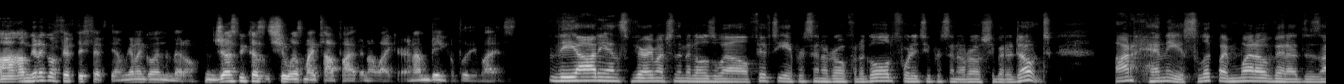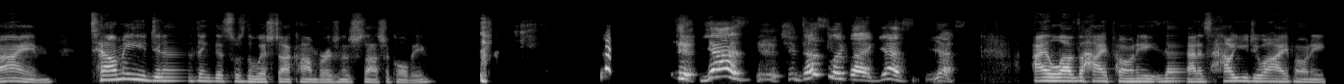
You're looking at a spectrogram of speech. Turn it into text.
Uh, I'm gonna go 50-50. I'm gonna go in the middle. Just because she was my top five and I like her, and I'm being completely biased. The audience very much in the middle as well. 58% oro for the gold, 42% oro, she better don't. Argennis, look by Muero Vera design. Tell me you didn't think this was the wish.com version of Sasha Colby. yes, she does look like yes, yes. I love the high pony. That, is how you do a high pony.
